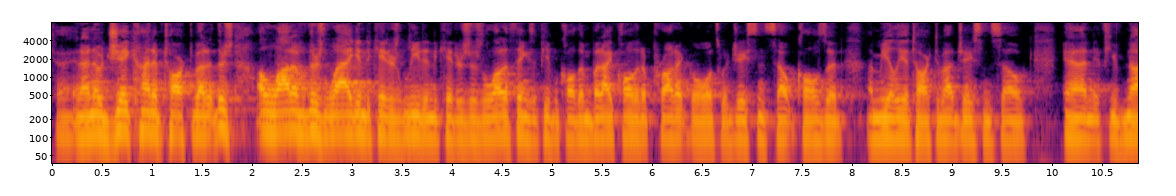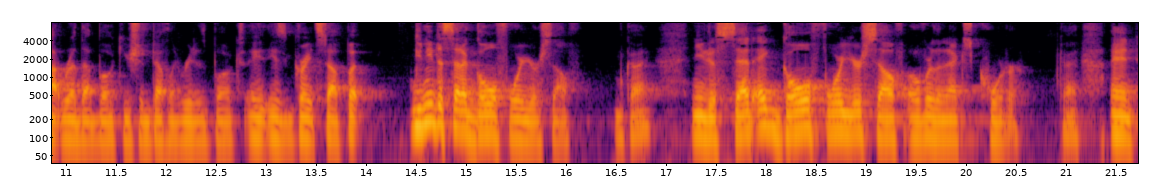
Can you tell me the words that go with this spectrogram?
Okay. And I know Jay kind of talked about it. There's a lot of, there's lag indicators, lead indicators. There's a lot of things that people call them, but I call it a product goal. It's what Jason Selk calls it. Amelia talked about Jason Selk. And if you've not read that book, you should definitely read his books. He's great stuff. But you need to set a goal for yourself. Okay. You need to set a goal for yourself over the next quarter. Okay. And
